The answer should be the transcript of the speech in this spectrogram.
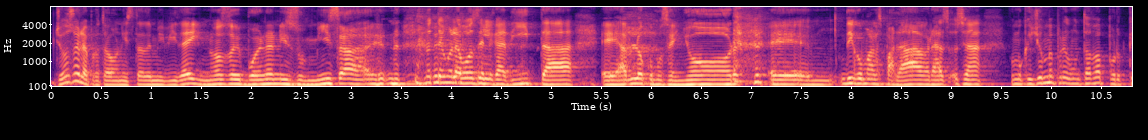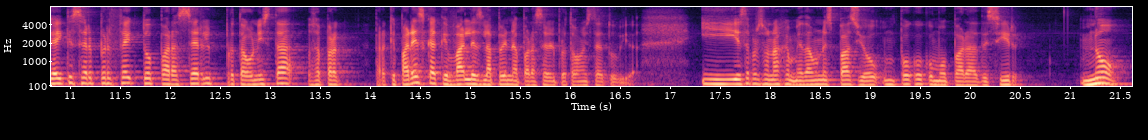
Yo soy la protagonista de mi vida y no soy buena ni sumisa, no, tengo la voz delgadita, eh, hablo como señor, eh, digo malas palabras, o sea, como que yo me preguntaba por qué hay que ser perfecto para ser el protagonista, o sea, para, para que parezca que vales la pena para ser el protagonista de tu vida. Y ese personaje me da un espacio un poco como para decir, no,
